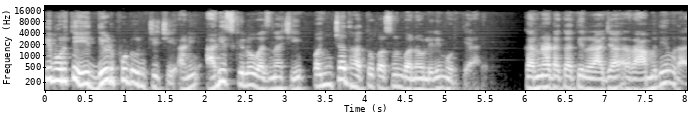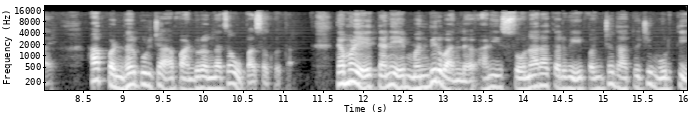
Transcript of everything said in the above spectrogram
ही मूर्ती दीड फूट उंचीची आणि अडीच किलो वजनाची पंचधातूपासून बनवलेली मूर्ती आहे. कर्नाटकातील राजा रामदेव राय हा पंढरपूरच्या पांडुरंगाचा उपासक होता. त्यामुळे त्याने मंदिर बांधलं आणि सोनारा करवी पंचधातूची मूर्ती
